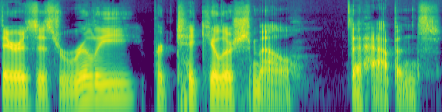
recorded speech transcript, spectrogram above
there is this really particular smell that happens.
